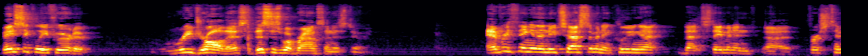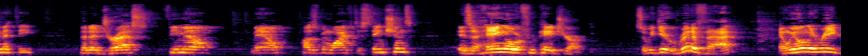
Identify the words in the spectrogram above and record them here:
basically, if we were to redraw this, this is what Brownson is doing. Everything in the New Testament, including that, that statement in uh, 1 Timothy that address female, male, husband, wife distinctions, is a hangover from patriarchy. So we get rid of that, and we only read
